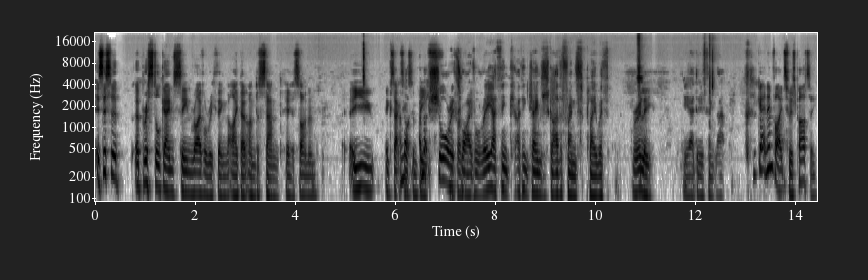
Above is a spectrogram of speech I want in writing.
is this a, a Bristol game scene rivalry thing that I don't understand here, Simon? Are you I'm exacting not, some I'm beef? not sure in it's front of me? rivalry. I think I think James has got other friends to play with. Really? Yeah, I do think that. Did you get an invite to his party?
